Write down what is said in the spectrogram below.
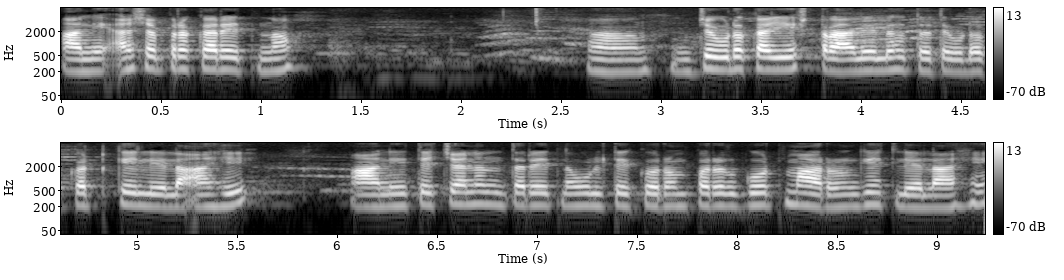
आणि अशा प्रकारे आहेत ना जेवढं काही एक्स्ट्रा आलेलं होतं तेवढं कट केलेलं आहे. आणि त्याच्यानंतर आहेत ना उलटे करून परत गोट मारून घेतलेला आहे.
